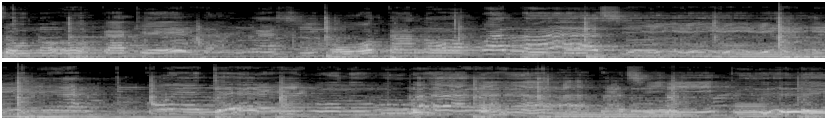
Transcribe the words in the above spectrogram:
そのかけがしおたの私越えてこの馬が立ちにくい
